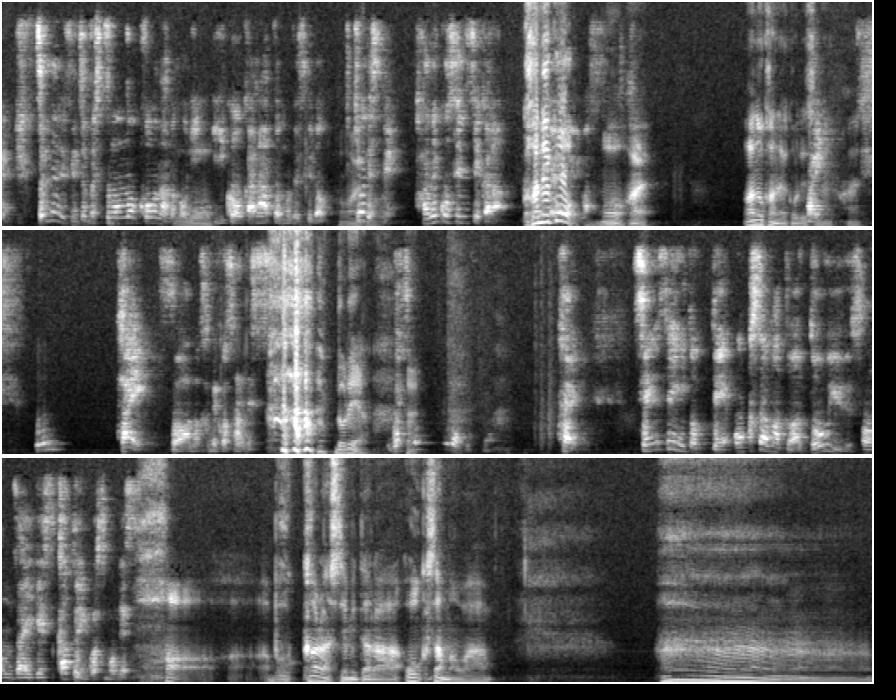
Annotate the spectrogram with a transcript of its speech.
い。それではですね、ちょっと質問のコーナーの方に行こうかなと思うんですけど、お今日はですね、金子先生から。金子？おはい。あの金子ですね。はい。はい。そう、あの金子さんです。どれや？はい。先生にとって奥様とはどういう存在ですかというご質問です。はあ、僕からしてみたら、奥様は、はあ、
